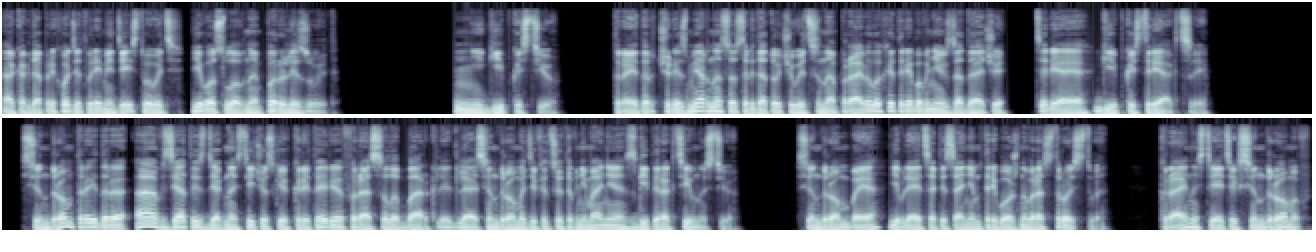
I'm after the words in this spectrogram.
а когда приходит время действовать, его словно парализует. Негибкостью. Трейдер чрезмерно сосредоточивается на правилах и требованиях задачи, теряя гибкость реакции. Синдром трейдера А взят из диагностических критериев Рассела Баркли для синдрома дефицита внимания с гиперактивностью. Синдром Б является описанием тревожного расстройства. Крайности этих синдромов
